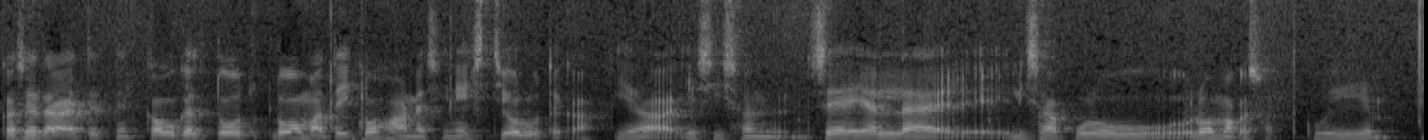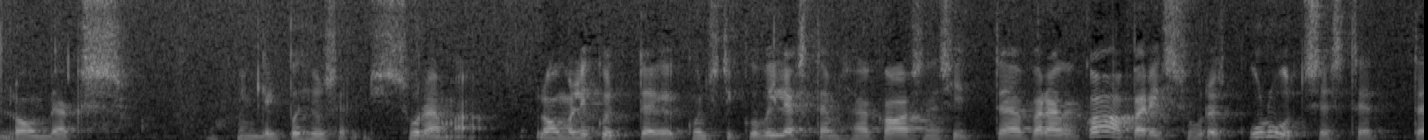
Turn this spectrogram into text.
ka seda, et, et need kaugelt toodud loomad ei kohane siin Eesti oludega ja, ja siis on see jälle lisakulu loomakasvatajal, kui loom peaks mingil põhjusel siis surema loomulikult kunstliku viljastamisega kaasnesid praegu ka päris suured kulud, sest et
